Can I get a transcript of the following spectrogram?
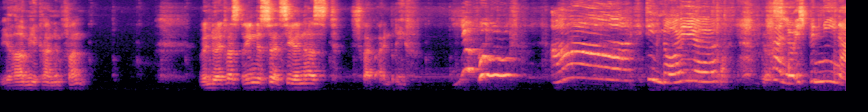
Wir haben hier keinen Empfang. Wenn du etwas Dringendes zu erzählen hast, schreib einen Brief. Juhu! Ah, die neue. Hallo, ich bin Nina.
